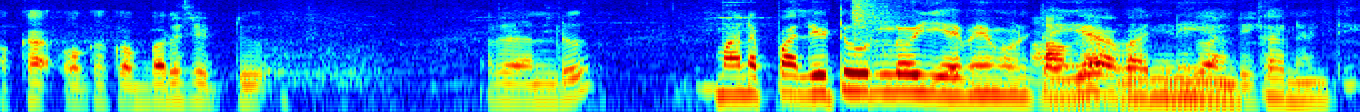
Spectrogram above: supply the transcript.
ఒక ఒక కొబ్బరి చెట్టు. రెండు. మన పల్లెటూరులో ఏమేమి ఉంటాయో అవన్నీ. అంతానండి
